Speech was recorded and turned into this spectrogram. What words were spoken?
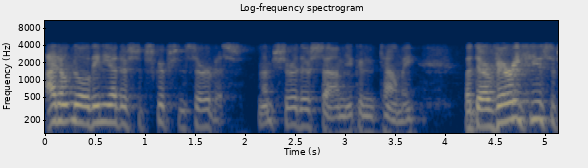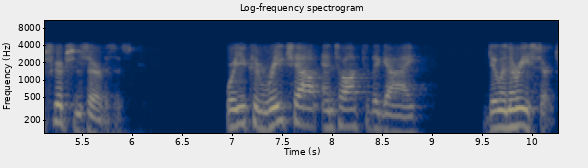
I don't know of any other subscription service. I'm sure there's some, you can tell me, but there are very few subscription services where you can reach out and talk to the guy doing the research.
